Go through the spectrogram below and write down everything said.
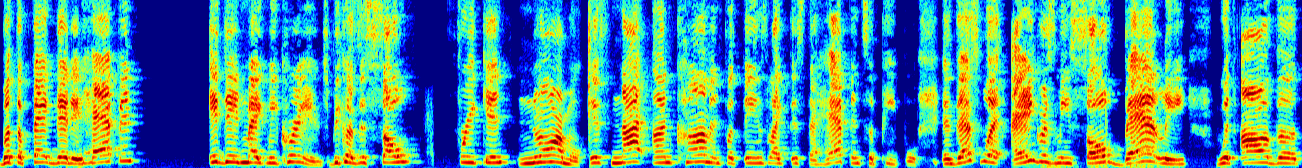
but the fact that it happened, it didn't make me cringe because it's so freaking normal. It's not uncommon for things like this to happen to people. And that's what angers me so badly with all the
